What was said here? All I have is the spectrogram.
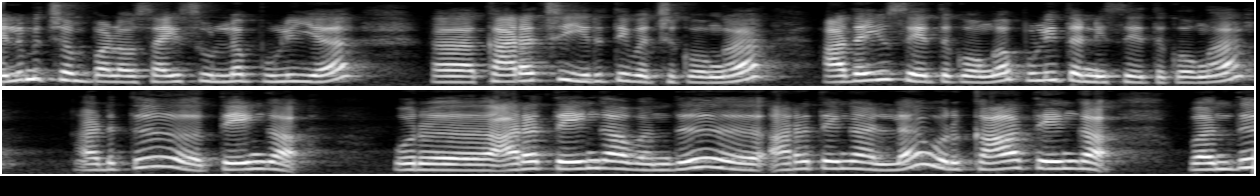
எலுமிச்சம்பழம் சைஸ் உள்ள புளியை கரைச்சி இருத்தி வச்சுக்கோங்க. அதையும் சேர்த்துக்கோங்க. புளி தண்ணி சேர்த்துக்கோங்க. அடுத்து தேங்காய். ஒரு அரை தேங்காய் வந்து அரை தேங்காய் இல்லை ஒரு கா தேங்காய் வந்து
